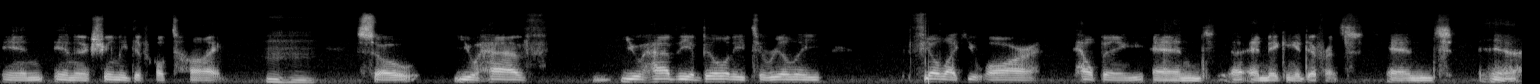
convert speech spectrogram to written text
in in an extremely difficult time. Mm-hmm. So you have you have the ability to really feel like you are helping and uh, and making a difference. And yeah.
